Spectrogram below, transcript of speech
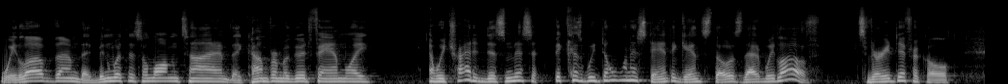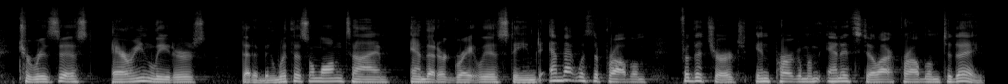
We love them. They've been with us a long time. They come from a good family. And we try to dismiss it because we don't want to stand against those that we love. It's very difficult to resist erring leaders that have been with us a long time and that are greatly esteemed. And that was the problem for the church in Pergamum, and it's still our problem today.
